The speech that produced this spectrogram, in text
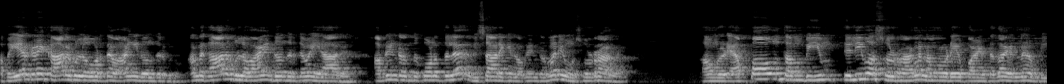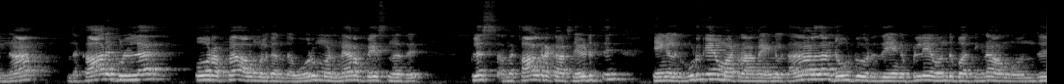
அப்போ ஏற்கனவே காருக்குள்ளே ஒருத்தன் வாங்கிட்டு வந்திருக்கணும். அந்த காருக்குள்ளே வாங்கிட்டு வந்திருக்கவன் யார்? அப்படின்ற அந்த கோணத்தில் விசாரிக்கணும் அப்படின்ற மாதிரி இவங்க சொல்கிறாங்க அவங்களுடைய அப்பாவும் தம்பியும் தெளிவாக சொல்கிறாங்க நம்மளுடைய பாயிண்ட்டை தான் என்ன அப்படின்னா அந்த காருக்குள்ளே போகிறப்ப அவங்களுக்கு அந்த ஒரு மணி நேரம் பேசினது ப்ளஸ் அந்த கால் ரெக்கார்ட்ஸ் எடுத்து எங்களுக்கு கொடுக்கவே மாட்டுறாங்க எங்களுக்கு அதனால தான் டவுட் வருது. எங்கள் பிள்ளைய வந்து பார்த்திங்கன்னா அவங்க வந்து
